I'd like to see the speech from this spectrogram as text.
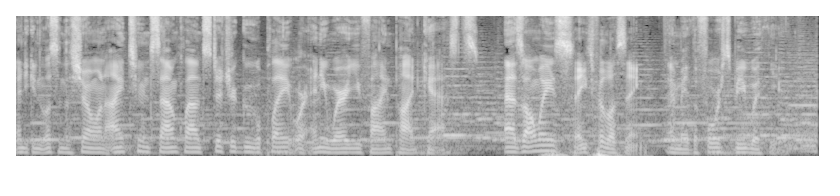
And you can listen to the show on iTunes, SoundCloud, Stitcher, Google Play, or anywhere you find podcasts. As always, Thanks for listening. and may the force be with you.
